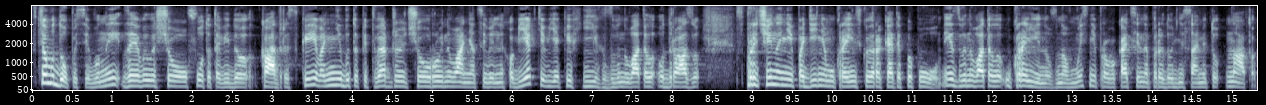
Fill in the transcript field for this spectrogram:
В цьому дописі вони заявили, що фото та відеокадри з Києва нібито підтверджують, що руйнування цивільних об'єктів, яких їх звинуватили одразу, спричинені падінням української ракети ППО і звинуватили Україну в навмисній провокації напередодні саміту НАТО.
